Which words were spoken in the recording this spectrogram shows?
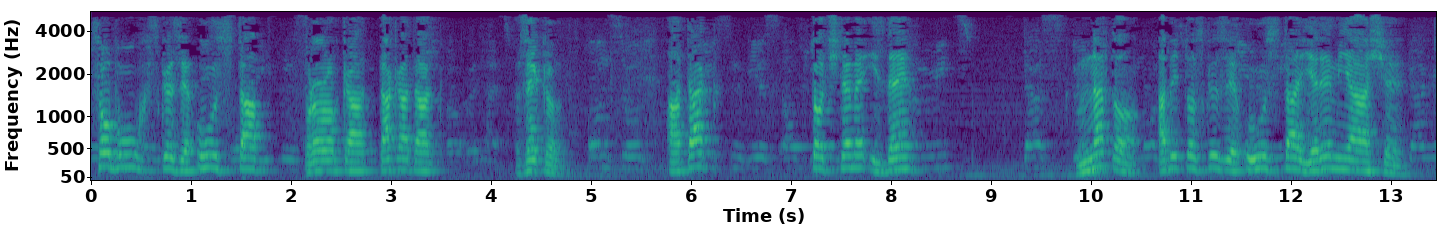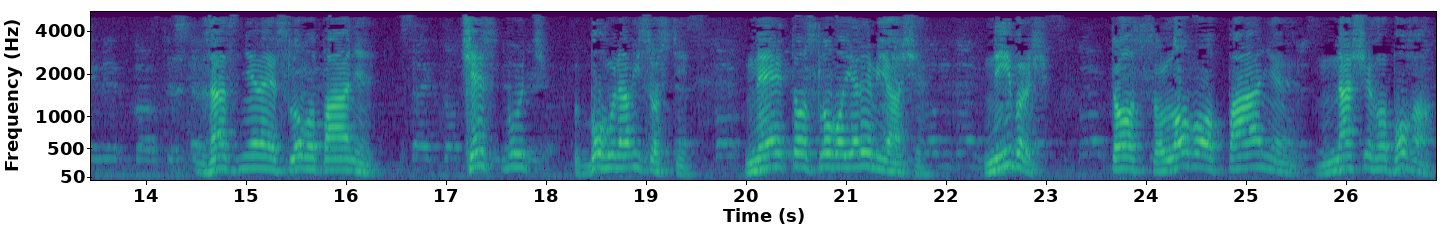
co Bůh skrze ústa proroka tak a tak řekl. A tak to čteme i zde, na to, aby to skrze ústa Jeremiáše zaznělé slovo páně. Čest buď Bohu na výsosti. Ne to slovo Jeremiáše. Nýbrž to slovo páně našeho Boha,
